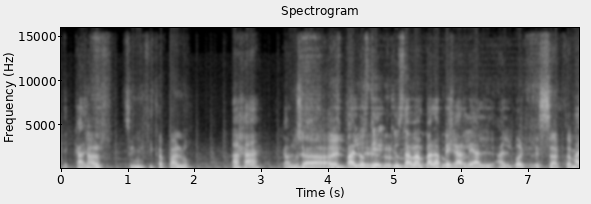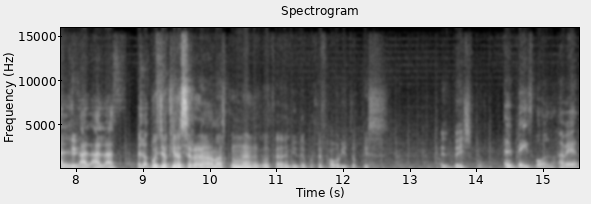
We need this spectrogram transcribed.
De calf. Calf significa palo. Ajá. O los, sea, los palos que, el- que usaban para los pegarle al, al golf, Exactamente. al- al- a las pelotas. Pues yo quiero cerrar nada más con una anécdota de mi deporte favorito, que es el béisbol. el béisbol. A ver.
